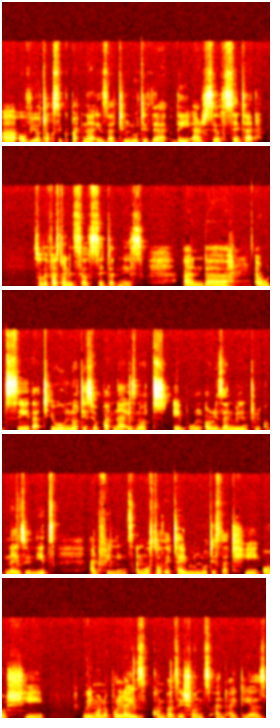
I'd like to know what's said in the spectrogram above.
uh, of your toxic partner is that you'll notice that they are self centered. So the first one is self centeredness. And uh, I would say that you will notice your partner is not able or is unwilling to recognize your needs and feelings. And most of the time, you'll notice that he or she will monopolize conversations and ideas.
